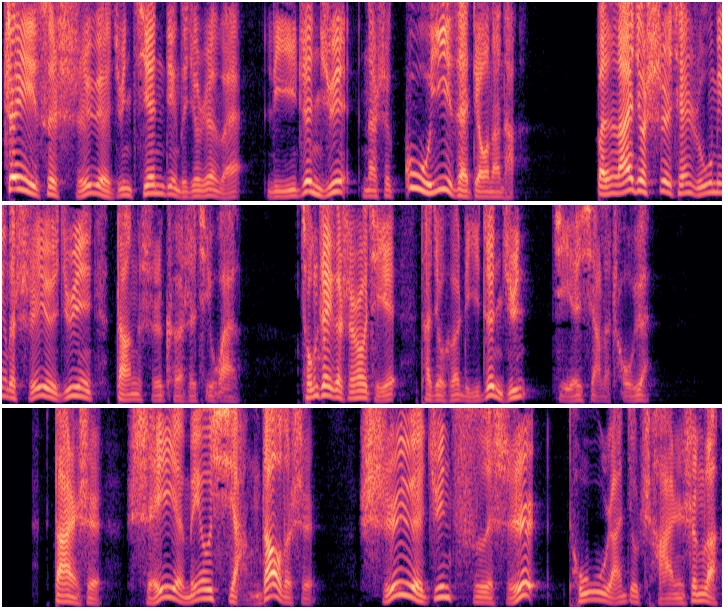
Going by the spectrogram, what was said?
这一次，石月军坚定的就认为李振军那是故意在刁难他。本来就视钱如命的石月军，当时可是气坏了。从这个时候起，他就和李振军结下了仇怨。但是，谁也没有想到的是，石月军此时。突然就产生了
